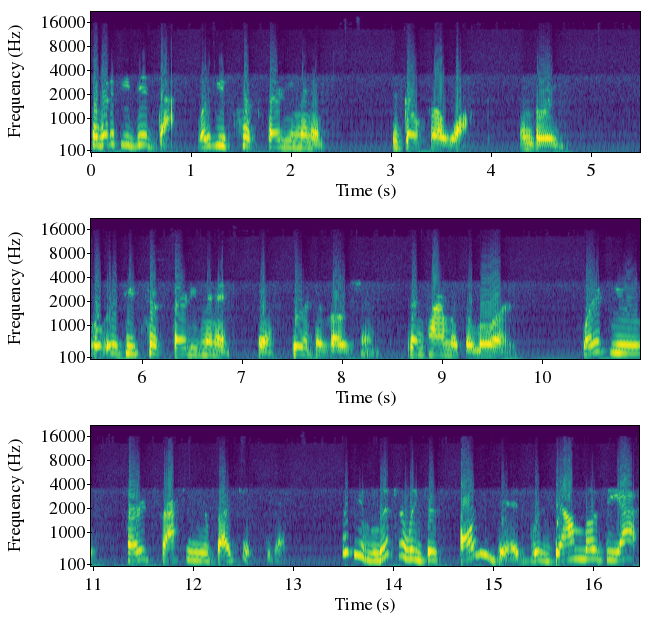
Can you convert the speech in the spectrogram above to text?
So what if you did that? What if you took 30 minutes to go for a walk and breathe? What if you took 30 minutes to do a devotion, spend time with the Lord? What if you started tracking your budget today? What if you literally just, all you did was download the app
